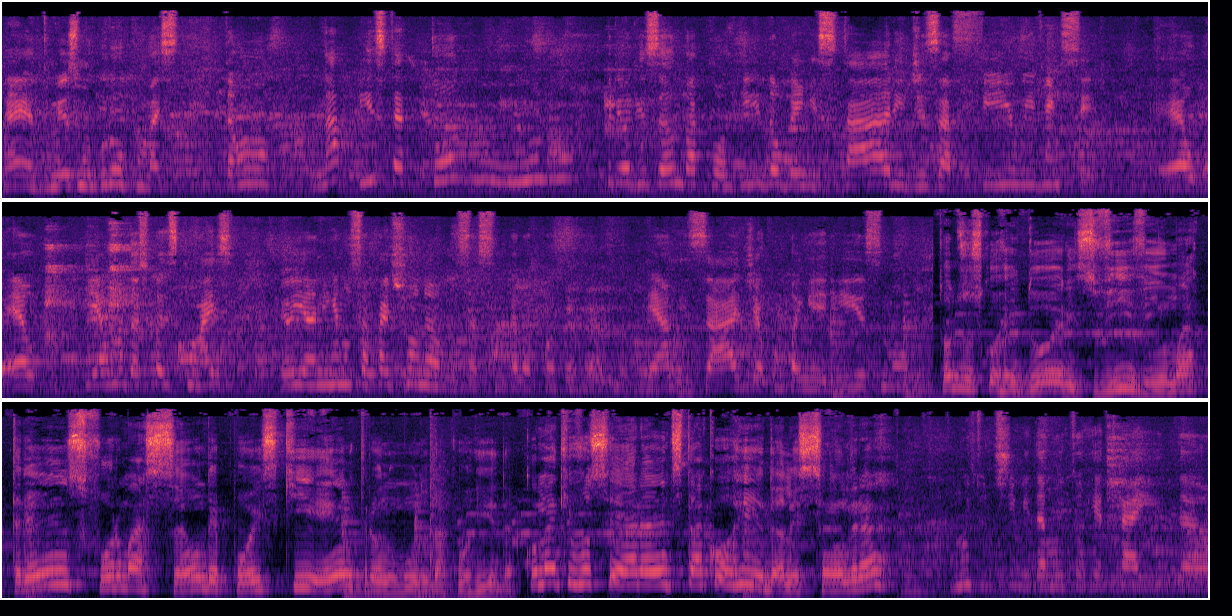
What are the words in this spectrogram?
né, do mesmo grupo, mas então na pista é todo mundo priorizando a corrida, o bem-estar e desafio e vencer. É, é, e é uma das coisas que mais eu e a Aninha nos apaixonamos assim pela corrida. É a amizade, é o companheirismo. Todos os corredores vivem uma transformação depois que entram no mundo da corrida. Como é que você era antes da corrida, Alessandra? Muito tímida, muito retraída.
